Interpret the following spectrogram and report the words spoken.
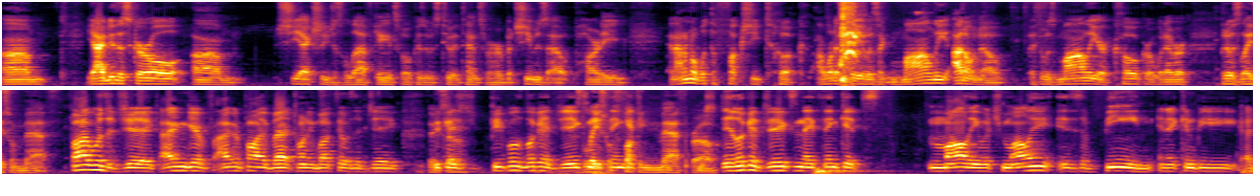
Um, yeah, I knew this girl. Um, she actually just left Gainesville because it was too intense for her, but she was out partying, and I don't know what the fuck she took. I want to say it was like Molly. I don't know if it was Molly or Coke or whatever, but it was laced with meth. Probably was a jig. I can give. I could probably bet twenty bucks it was a jig because so? people look at jigs It's and they laced with think it's, fucking meth, bro. they look at jigs and they think it's Molly, which Molly is a bean and it can be a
